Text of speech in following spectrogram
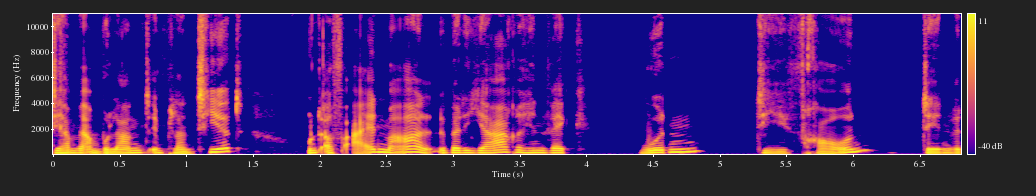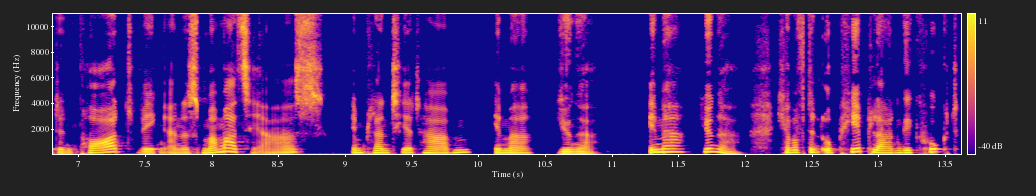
Die haben wir ambulant implantiert. Und auf einmal, über die Jahre hinweg, wurden die Frauen, denen wir den Port wegen eines Mama-CAs implantiert haben, immer jünger immer jünger. Ich habe auf den OP-Plan geguckt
